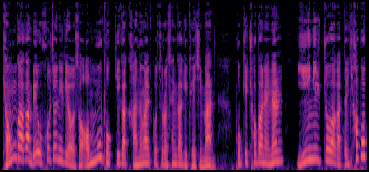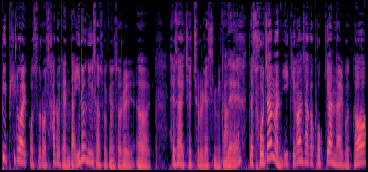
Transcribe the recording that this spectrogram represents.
경과가 매우 호전이 되어서 업무 복귀가 가능할 것으로 생각이 되지만 복귀 초반에는 2인 1조와 같은 협업이 필요할 것으로 사료된다. 이런 의사소견서를 어, 회사에 제출을 했습니다. 네. 근데 소장은 이 기관사가 복귀한 날부터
